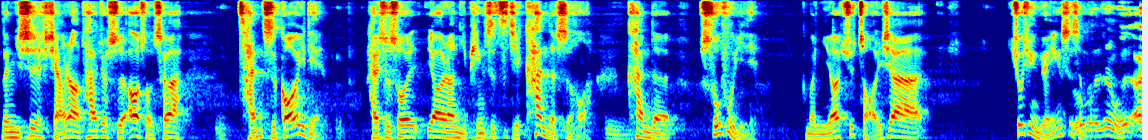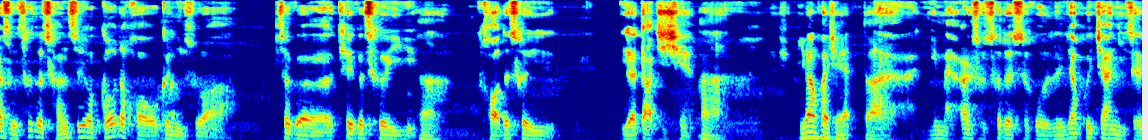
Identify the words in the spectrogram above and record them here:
那你是想让它就是二手车啊残值高一点，还是说要让你平时自己看的时候啊、看的舒服一点？那么你要去找一下究竟原因是什么如果认为二手车的残值要高的话，我跟你说啊，这个贴个车衣啊，好的车衣也要大几千。啊？一万块钱对吧？你买二手车的时候，人家会加你这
